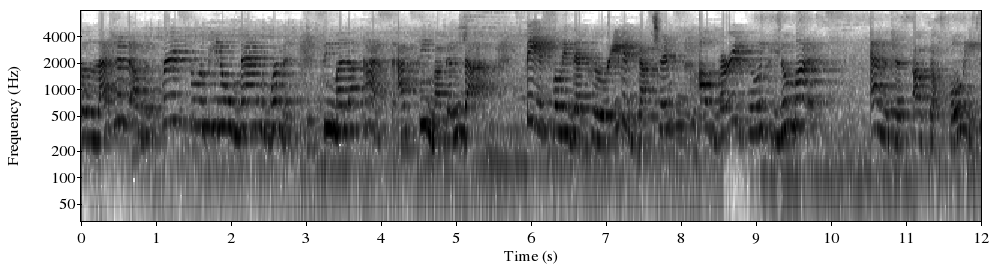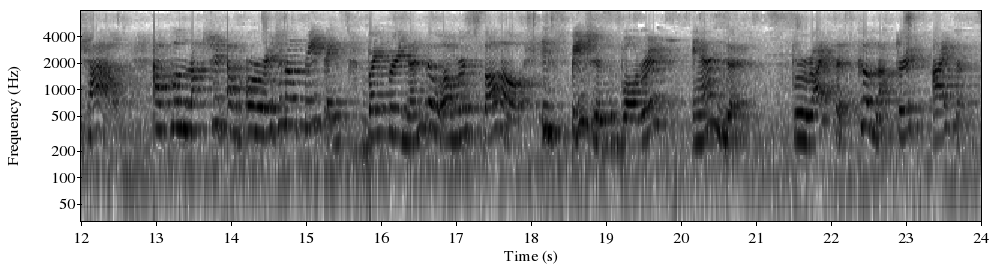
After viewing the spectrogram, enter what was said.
the legend of the first Filipino man-woman, si Malakas at si Maganda, tastefully decorated gatherings of very Filipino motifs, images of the Holy Child, a collection of original paintings by Fernando Amorsolo, a spacious ballroom, and priceless collector's items.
